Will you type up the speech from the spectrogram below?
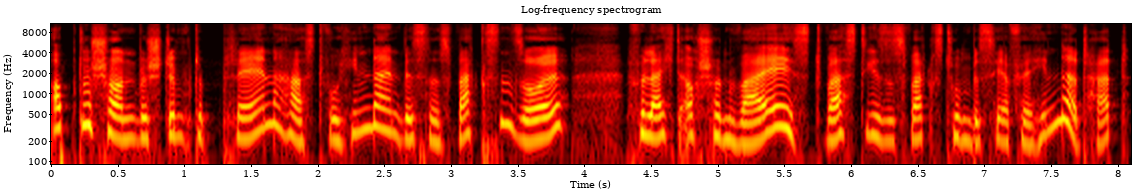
Ob du schon bestimmte Pläne hast, wohin dein Business wachsen soll, vielleicht auch schon weißt, was dieses Wachstum bisher verhindert hat,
